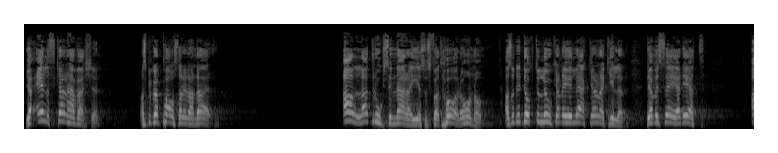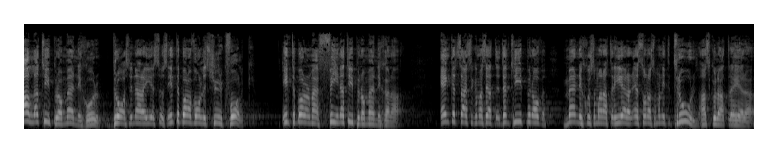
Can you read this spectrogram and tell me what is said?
Jag älskar den här versen. Man skulle kunna pausa redan där. Alla drog sig nära Jesus för att höra honom. Alltså det är Dr. Luke, han är ju läkare den här killen. Det jag vill säga det är att alla typer av människor drar sig nära Jesus. Inte bara vanligt kyrkfolk. Inte bara de här fina typerna av människorna. Enkelt sagt så kan man säga att den typen av människor som han attraherar är sådana som man inte tror han skulle attrahera.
